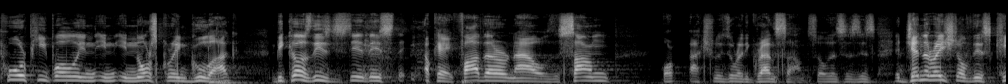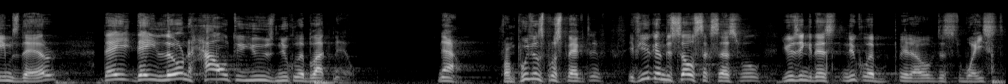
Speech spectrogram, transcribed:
poor people in, in, in North Korean gulag because this, this, okay, father, now the son, or actually it's already grandson. So this is this, a generation of these Kims there they, they learn how to use nuclear blackmail. Now, from Putin's perspective, if you can be so successful using this nuclear, you know, this waste,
